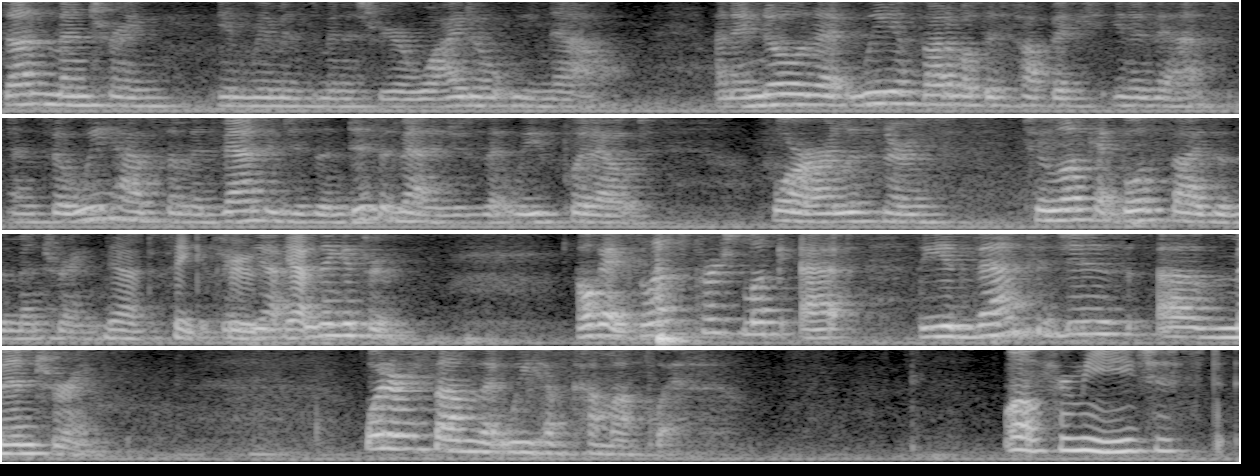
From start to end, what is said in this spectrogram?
done mentoring in women's ministry, or why don't we now? And I know that we have thought about this topic in advance, and so we have some advantages and disadvantages that we've put out for our listeners to look at both sides of the mentoring. Yeah, to think it through. Yeah, Yeah. to think it through. Okay, so let's first look at the advantages of mentoring. What are some that we have come up with? Well, for me, just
